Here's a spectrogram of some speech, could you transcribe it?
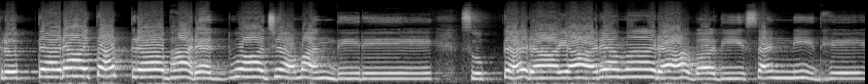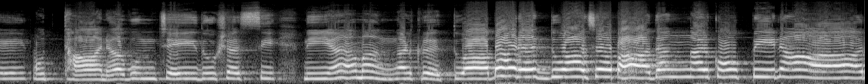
തൃപ്തരായ തത്ര ഭരദ്വാജ മന്ദിരേ. സുപ്തരായ രമരാവതി സന്നിധേ. ഉത്ഥാനവും ചെയ്തു ഷസ്സി നിയമങ്ങൾ കൃത്വാ ഭരദ്വാജ പാദങ്ങൾ കൂപ്പിനാർ.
